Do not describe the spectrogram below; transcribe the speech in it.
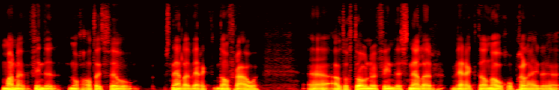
Mannen vinden nog altijd veel sneller werk dan vrouwen. Uh, autochtonen vinden sneller werk dan hoogopgeleide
